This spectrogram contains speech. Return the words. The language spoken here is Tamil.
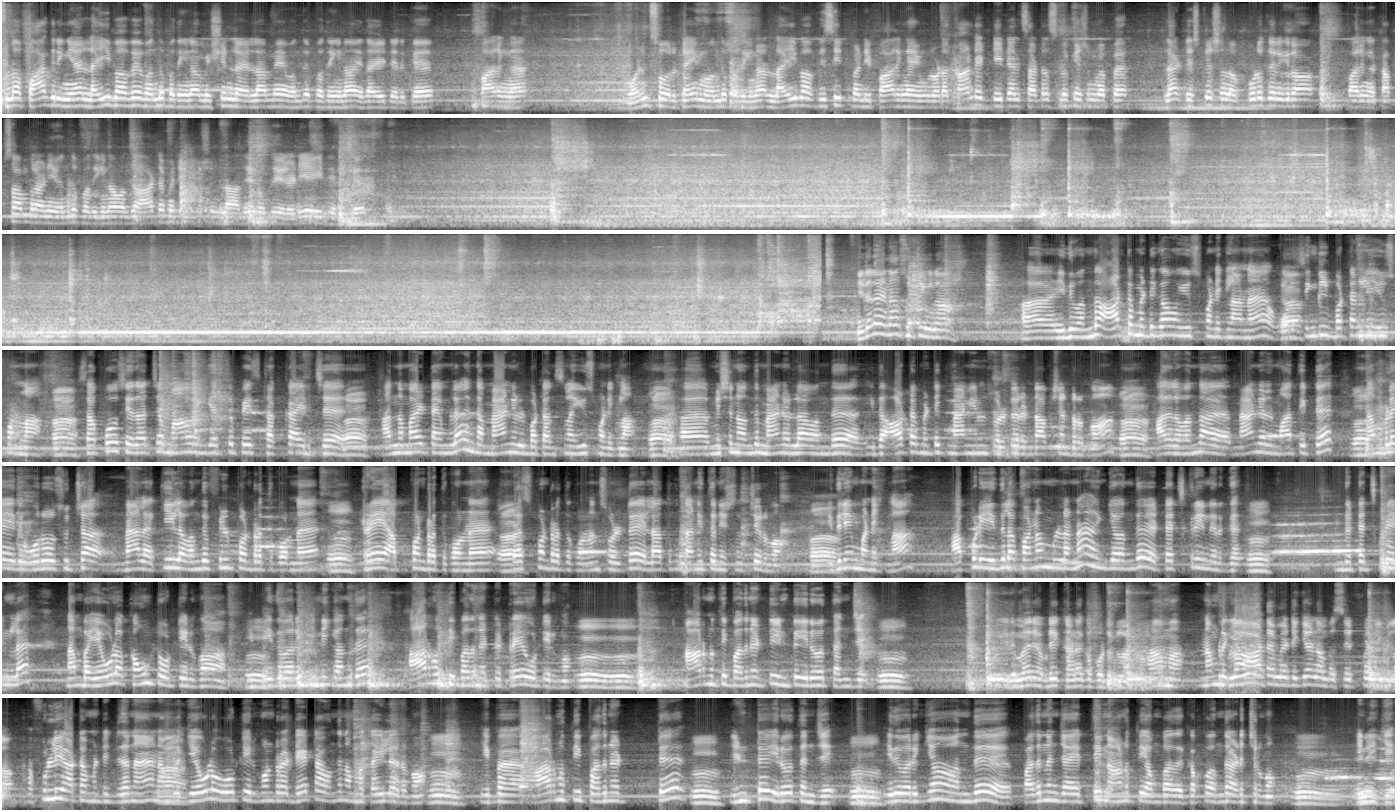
ஃபுல்லாக பார்க்குறீங்க லைவாகவே வந்து பார்த்தீங்கன்னா மிஷினில் எல்லாமே வந்து பார்த்தீங்கன்னா இதாகிட்டு இருக்கு. பாருங்க. ஒன்ஸ் ஒரு டைம் வந்து பார்த்தீங்கன்னா லைவாக விசிட் பண்ணி பாருங்க. இவங்களோட contact details address location map எல்லாம் டிஸ்கஷனில் கொடுத்துருக்குறோம். பாருங்கள் கப் சாம்பிராணி வந்து பார்த்தீங்கன்னா வந்து ஆட்டோமேட்டிக் மிஷினில் அதே வந்து ரெடி ஆகிட்டு இருக்கு. இதெல்லாம் என்ன சுற்றிங்கண்ணா இது வந்து ஆட்டோமேட்டிக்காவும் யூஸ் பண்ணிக்கலாம்னு ஒரு சிங்கிள் பட்டன்லயும் யூஸ் பண்ணலாம். சப்போஸ் ஏதாச்சும் மாவு எங்கேயாச்சும் போய் ஸ்டக் ஆயிடுச்சு. அந்த மாதிரி டைம்ல இந்த மேனுவல் பட்டன்ஸ் எல்லாம் யூஸ் பண்ணிக்கலாம். மிஷின் வந்து மேனுவலா வந்து இது ஆட்டோமேட்டிக் மேனுவல் சொல்லிட்டு ரெண்டு ஆப்ஷன் இருக்கும். அதுல வந்து மேனுவல் மாத்திட்டு நம்மளே இது ஒரு ஒரு சுவிட்சா மேல கீழே வந்து ஃபில் பண்றதுக்கு ஒண்ணு ட்ரே அப் பண்றதுக்கு ஒண்ணு ப்ரெஸ் பண்றதுக்கு ஒண்ணுன்னு சொல்லிட்டு எல்லாத்துக்கும் தனித்தனி சுவிட்ச் இருக்கும். இதுலயும் பண்ணிக்கலாம். அப்படி இதுல பண்ண முடியலன்னா இங்க வந்து டச் ஸ்கிரீன் இருக்கு. இந்த டச் ஸ்கிரீன்ல நம்ம எவ்வளவு கவுண்ட் ஒட்டியிருக்கோம்? இப்போ இது வரைக்கும் இன்னைக்கு வந்து 618 பதினெட்டு ட்ரே ஒட்டியிருக்கோம். ம் ம். 618 பதினெட்டு இன்ட்டு இருபத்தஞ்சு. இது மாதிரி அப்படியே கணக்கு போட்டுக்கலாம். ஆமா நம்மளுக்கு ஆட்டோமேட்டிக்கா நம்ம செட் பண்ணிக்கலாம். ஃபுல்லி ஆட்டோமேட்டிக் தானே? நம்மளுக்கு எவ்வளவு ஓட்டியிருக்கோன்ற டேட்டா வந்து நம்ம கையில இருக்கும். இப்ப 618 பதினெட்டு ம். இன்ட்டு இருபத்தஞ்சு. இது வரைக்கும் வந்து பதினஞ்சாயிரத்தி நானூத்தி ஐம்பது கப் வந்து அடிச்சிருக்கோம். இன்னைக்கு.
